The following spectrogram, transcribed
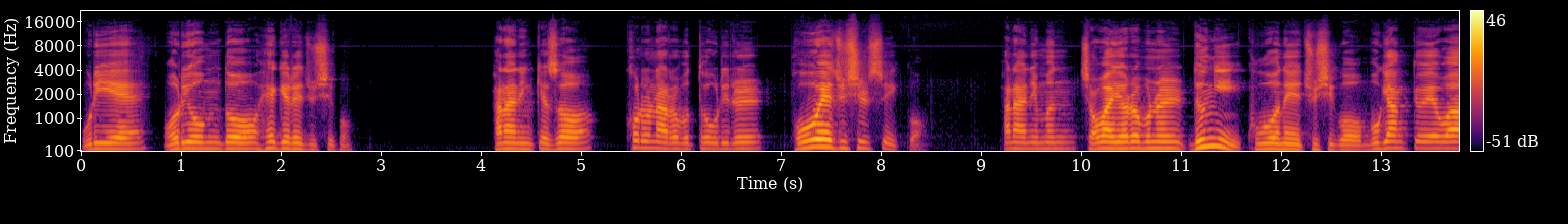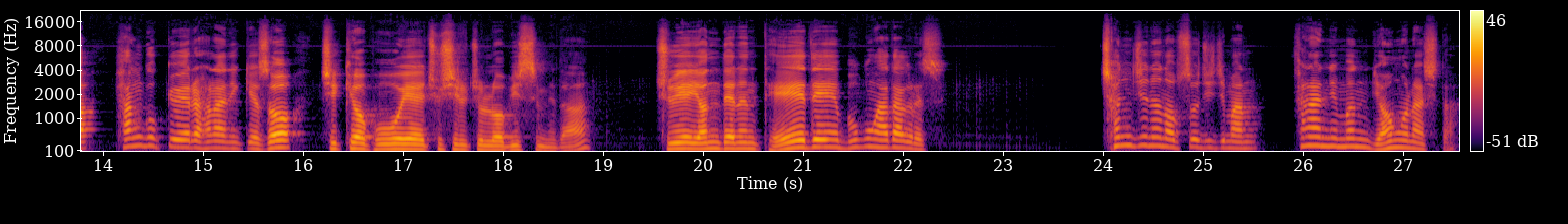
우리의 어려움도 해결해 주시고 하나님께서 코로나로부터 우리를 보호해 주실 수 있고 하나님은 저와 여러분을 능히 구원해 주시고 목양교회와 한국교회를 하나님께서 지켜 보호해 주실 줄로 믿습니다. 주의 연대는 대대 무궁하다 그랬어요. 천지는 없어지지만 하나님은 영원하시다.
